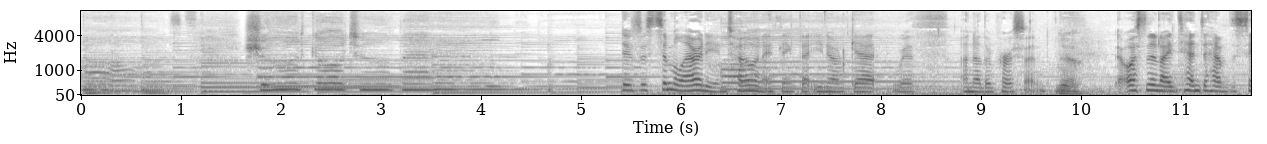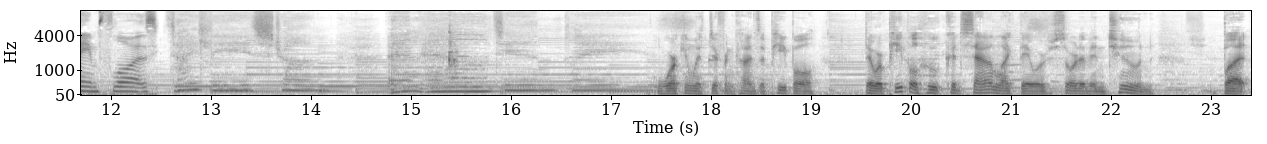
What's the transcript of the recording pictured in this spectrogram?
hearts should go to bed. There's a similarity in tone, I think, that you don't get with another person. Yeah. Austin and I tend to have the same flaws. Tightly strung working with different kinds of people, there were people who could sound like they were sort of in tune, but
